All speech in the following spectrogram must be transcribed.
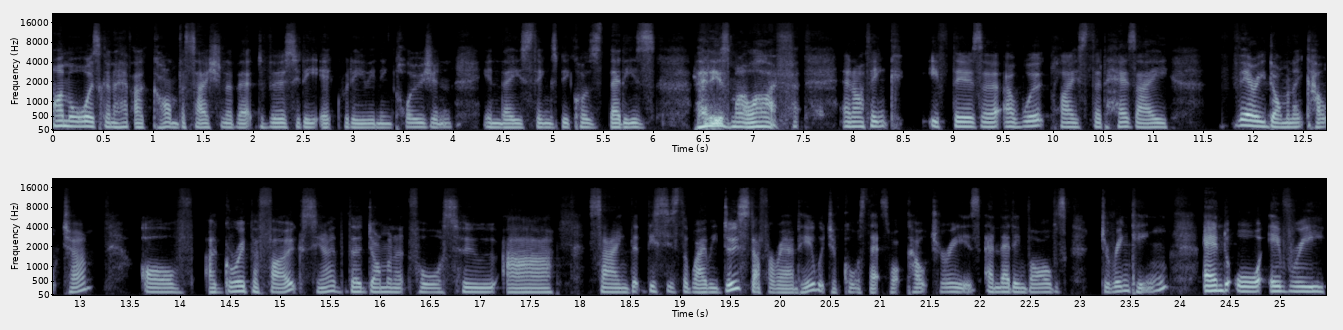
I'm always going to have a conversation about diversity, equity, and inclusion in these things because that is that is my life. And I think if there's a, a workplace that has a very dominant culture of a group of folks, you know, the dominant force who are saying that this is the way we do stuff around here, which of course that's what culture is, and that involves drinking and or every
